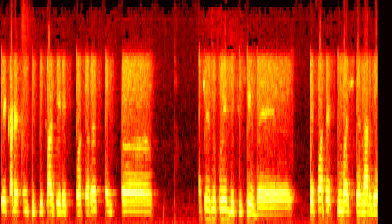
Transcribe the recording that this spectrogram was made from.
cei care sunt implicați direct hotărăsc, pentru că acest lucru e dificil de se poate schimba și să meargă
